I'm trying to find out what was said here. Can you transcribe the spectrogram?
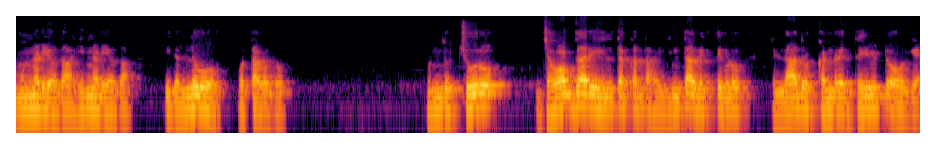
ಮುನ್ನಡೆಯೋದ, ಹಿನ್ನಡೆಯೋದ, ಇದೆಲ್ಲವೂ ಗೊತ್ತಾಗೋದು. ಒಂದು ಚೂರು ಜವಾಬ್ದಾರಿ ಇಲ್ತಕ್ಕಂತಹ ಇಂಥ ವ್ಯಕ್ತಿಗಳು ಎಲ್ಲಾದರೂ ಕಂಡ್ರೆ ದಯವಿಟ್ಟು ಅವ್ರಿಗೆ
